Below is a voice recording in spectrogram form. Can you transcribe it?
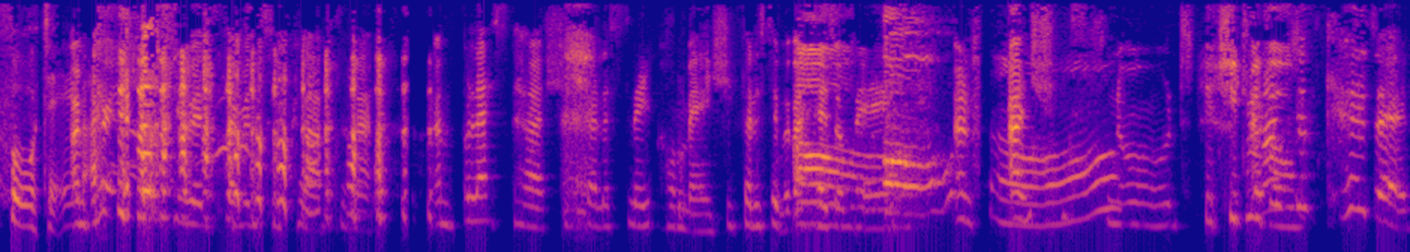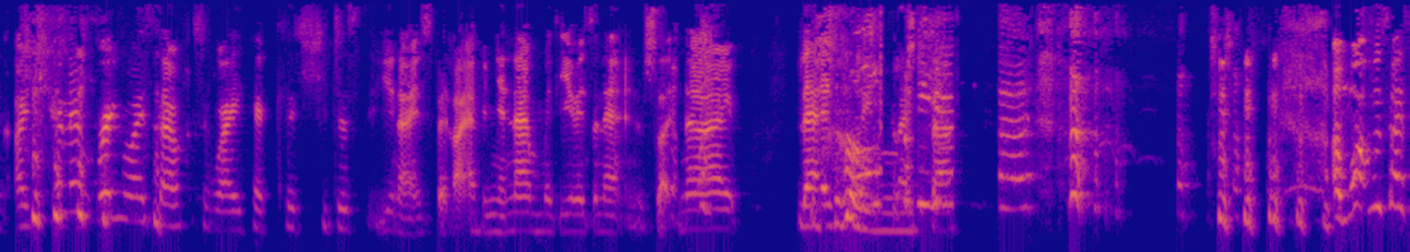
forty. I'm pretty sure she was seventy plus, and that. And bless her, she fell asleep on me. She fell asleep with her head on me, Oh, and and she snored. Did she And I dribble? just couldn't. I couldn't bring myself to wake her because she just, you know, it's a bit like having your nan with you, isn't it? And it's like, no, let her sleep, bless her. And what was I?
